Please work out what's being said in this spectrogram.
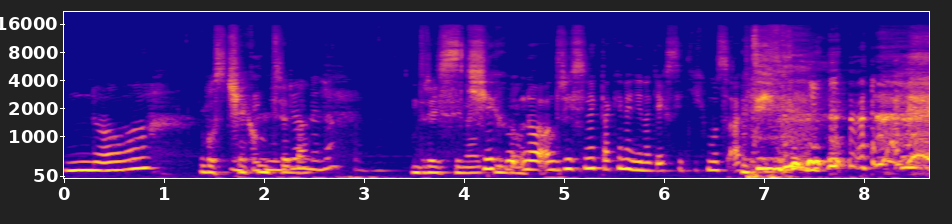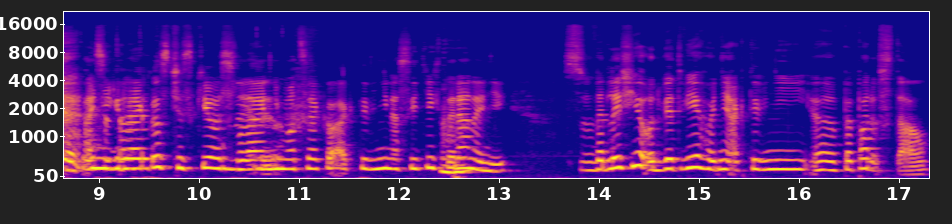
No... Nebo z Čechů třeba? Ondřej Sinek. Čechu, no Ondřej Sinek taky není na těch sítích moc aktivní. a nikdo jako z českého vysílání moc jako aktivní na sítích teda uh-huh. není. Z vedlejšího odvětví je hodně aktivní uh, Pepa Dostal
